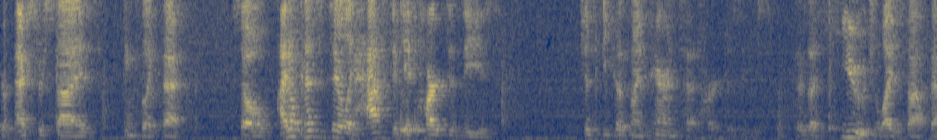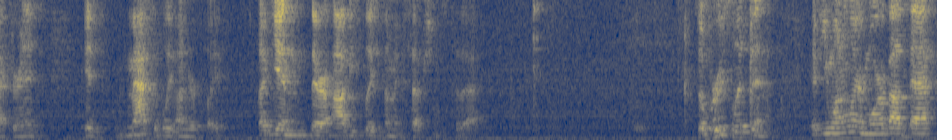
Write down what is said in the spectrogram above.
your exercise, things like that. So I don't necessarily have to get heart disease just because my parents had heart disease. There's a huge lifestyle factor and it's, it's massively underplayed. Again, there are obviously some exceptions to that. So Bruce Lipton, if you want to learn more about that,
